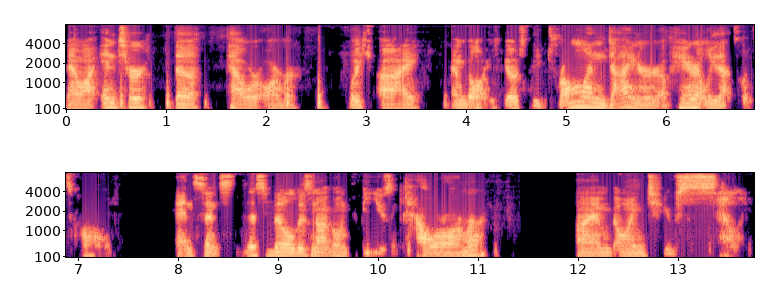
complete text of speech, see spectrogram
Now I enter the power armor, which I am going to go to the Drumlin Diner. Apparently, that's what it's called. And since this build is not going to be using power armor, I am going to sell it.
